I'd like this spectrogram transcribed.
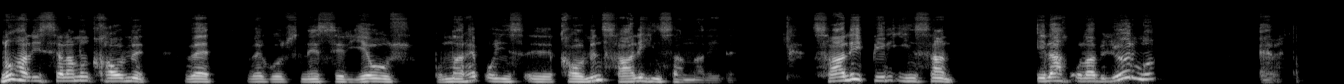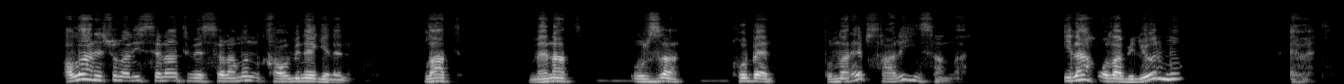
Nuh Aleyhisselam'ın kavmi ve Veguz, Nesir, Yevuz bunlar hep o e, kavmin salih insanlarıydı. Salih bir insan ilah olabiliyor mu? Evet. Allah Resulü Aleyhisselatü Vesselam'ın kavmine gelelim. Lat, Menat, Uzza, Hubel bunlar hep salih insanlar. İlah olabiliyor mu? Evet.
